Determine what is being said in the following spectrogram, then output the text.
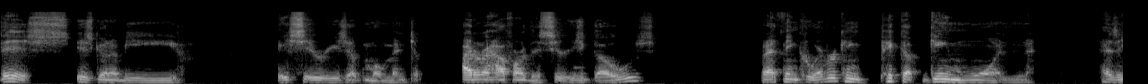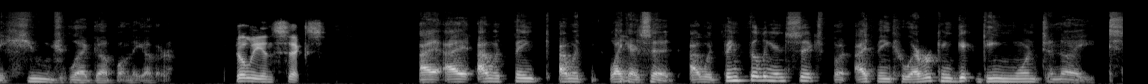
this is going to be a series of momentum. I don't know how far this series goes, but I think whoever can pick up game one has a huge leg up on the other. Philly in six. I, I I would think I would like I said I would think Philly in six, but I think whoever can get game one tonight,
